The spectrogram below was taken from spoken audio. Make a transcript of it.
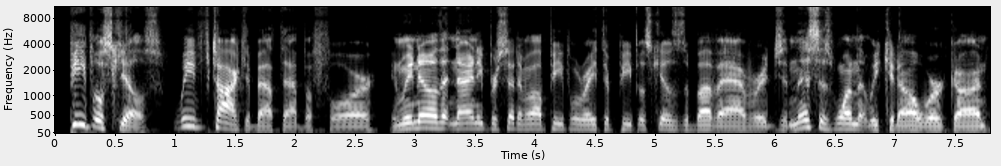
People skills. We've talked about that before and we know that 90% of all people rate their people skills above average and this is one that we can all work on.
